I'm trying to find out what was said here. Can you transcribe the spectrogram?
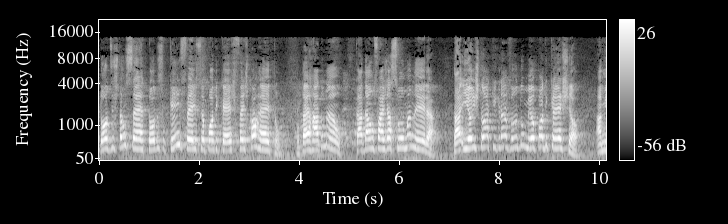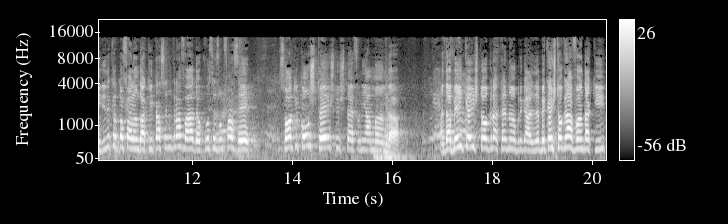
Todos estão certos. Todos, quem fez seu podcast fez correto. Não está errado não. Cada um faz da sua maneira. Tá? E eu estou aqui gravando o meu podcast, ó. À medida que eu estou falando aqui, está sendo gravado. É o que vocês vão fazer. Só que com os textos, Stephanie e Amanda. Ainda bem que eu estou gravando. Não, obrigado. Ainda bem que eu estou gravando aqui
